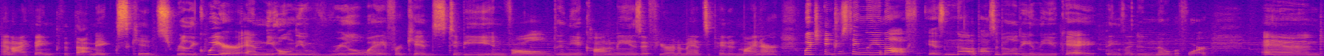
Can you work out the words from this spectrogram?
And I think that that makes kids really queer. And the only real way for kids to be involved in the economy is if you're an emancipated minor, which interestingly enough is not a possibility in the UK. Things I didn't know before. And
